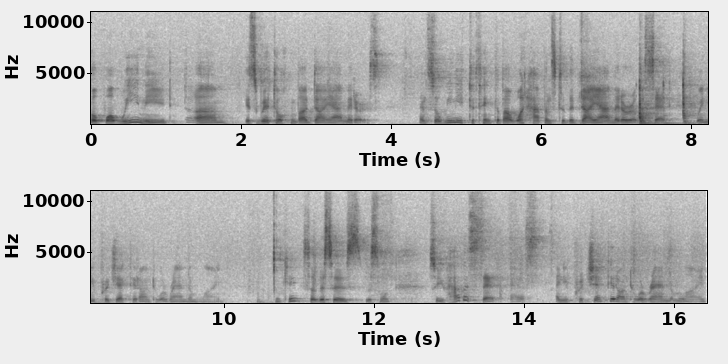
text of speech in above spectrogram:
But what we need um, is we're talking about diameters. And so we need to think about what happens to the diameter of a set when you project it onto a random line. Okay, so this is this one. So you have a set S and you project it onto a random line.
